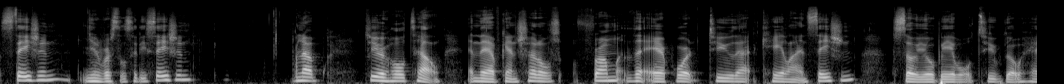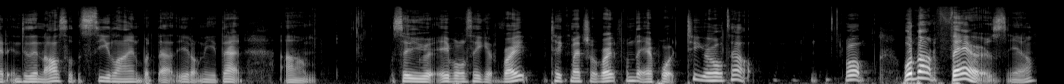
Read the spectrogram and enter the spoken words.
station, Universal City Station, and up to your hotel. And they have again shuttles from the airport to that K line station. So you'll be able to go ahead and do then also the C line, but that you don't need that. Um, so you're able to take it right, take Metro right from the airport to your hotel. Well, what about fares? You know,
